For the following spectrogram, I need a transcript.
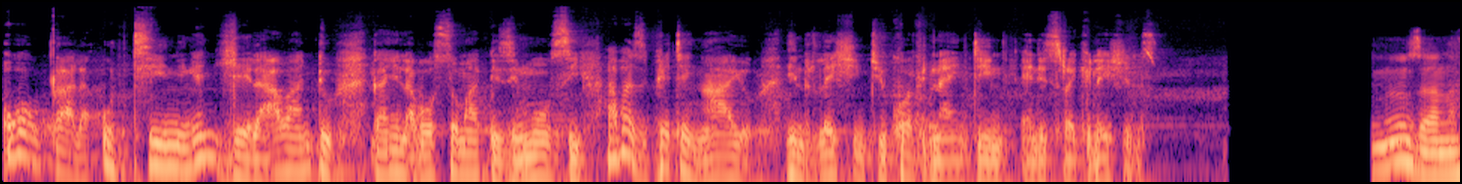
Okokuqala uthini ngendlela abantu kanye labosomabhizimusi abaziphethe ngayo in relation to COVID-19 and its regulations. Mnumzana,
